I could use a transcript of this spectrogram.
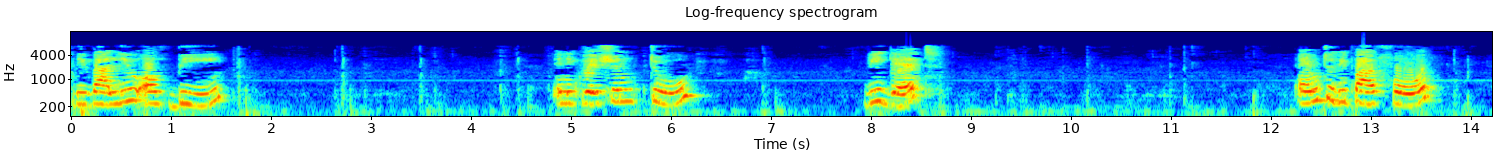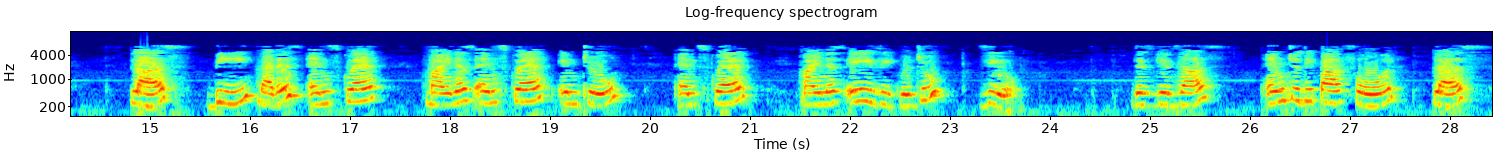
the value of b in equation 2 we get m to the power 4 plus b that is n square minus n square into n square minus a is equal to 0. This gives us n to the power 4 plus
